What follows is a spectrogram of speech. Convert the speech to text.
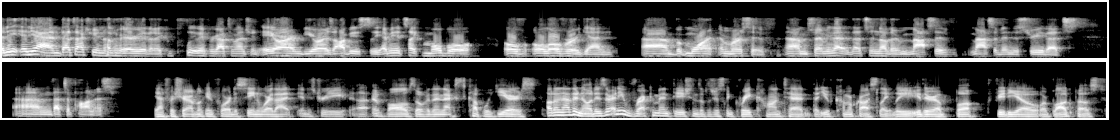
and, and yeah, and that's actually another area that I completely forgot to mention. AR and VR is obviously, I mean, it's like mobile over, all over again, um, but more immersive. Um, so I mean, that that's another massive, massive industry that's um, that's upon us. Yeah, for sure. I'm looking forward to seeing where that industry uh, evolves over the next couple years. On another note, is there any recommendations of just like great content that you've come across lately, either a book, video, or blog post?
